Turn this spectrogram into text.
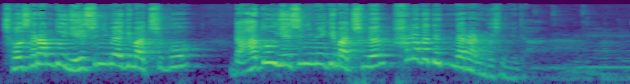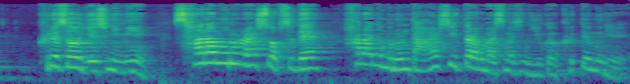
저 사람도 예수님에게 맞추고 나도 예수님에게 맞추면 하나가 된다라는 것입니다. 그래서 예수님이 사람으로는 할 수 없으되 하나님으로는 다 할 수 있다라고 말씀하신 이유가 그 때문이에요.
